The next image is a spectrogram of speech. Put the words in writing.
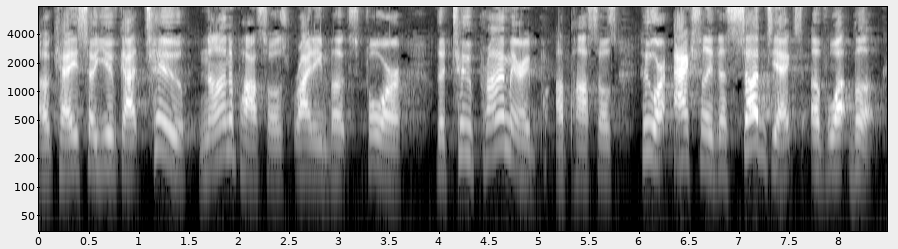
Okay, so you've got two non apostles writing books for the two primary apostles who are actually the subjects of what book?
